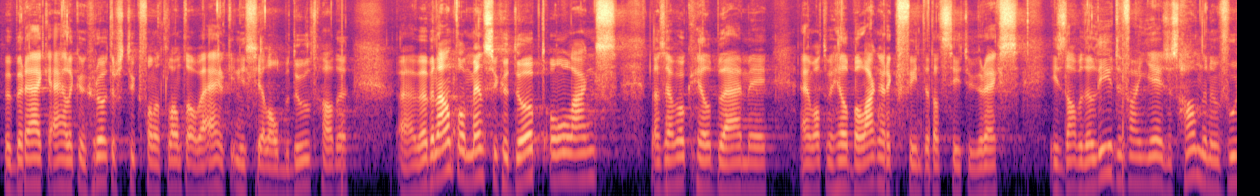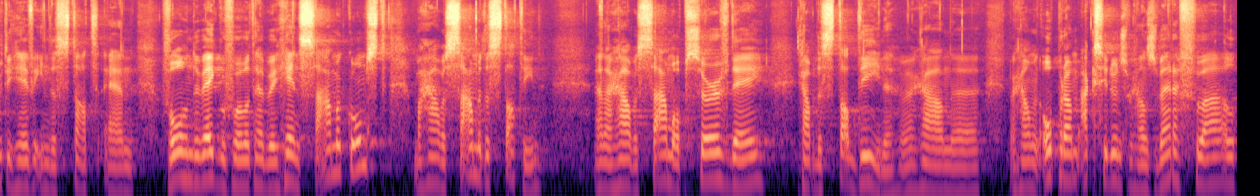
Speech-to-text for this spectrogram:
We bereiken eigenlijk een groter stuk van het land dan we eigenlijk initieel al bedoeld hadden. we hebben een aantal mensen gedoopt onlangs. Daar zijn we ook heel blij mee. En wat we heel belangrijk vinden, dat ziet u rechts, is dat we de liefde van Jezus handen en voeten geven in de stad. En volgende week bijvoorbeeld hebben we geen samenkomst, maar gaan we samen de stad in. En dan gaan we samen op Surf Day gaan we de stad dienen. We gaan, uh, we gaan een opruimactie doen, dus we gaan zwerfvuil,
